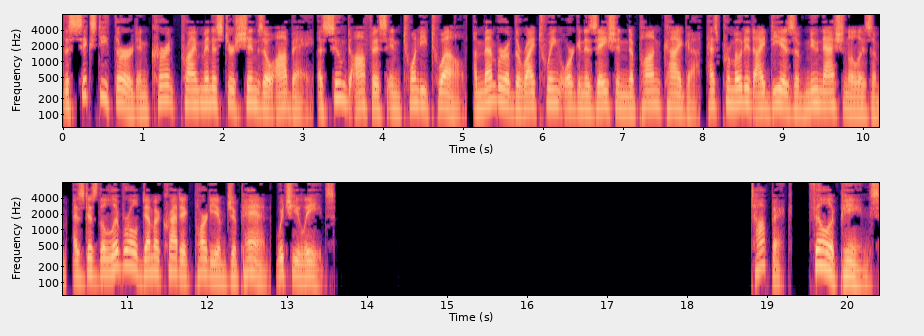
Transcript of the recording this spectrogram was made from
The 63rd and current Prime Minister Shinzo Abe assumed office in 2012, a member of the right-wing organization Nippon Kaigi, has promoted ideas of new nationalism, as does the Liberal Democratic Party of Japan, which he leads. Philippines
